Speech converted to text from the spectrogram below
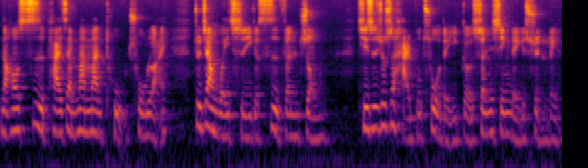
然后四拍再慢慢吐出来，就这样维持一个四分钟。其实就是还不错的一个身心的一个训练。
